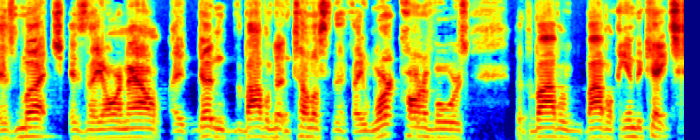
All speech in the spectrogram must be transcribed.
as much as they are now. It doesn't the Bible doesn't tell us that they weren't carnivores but the Bible Bible indicates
